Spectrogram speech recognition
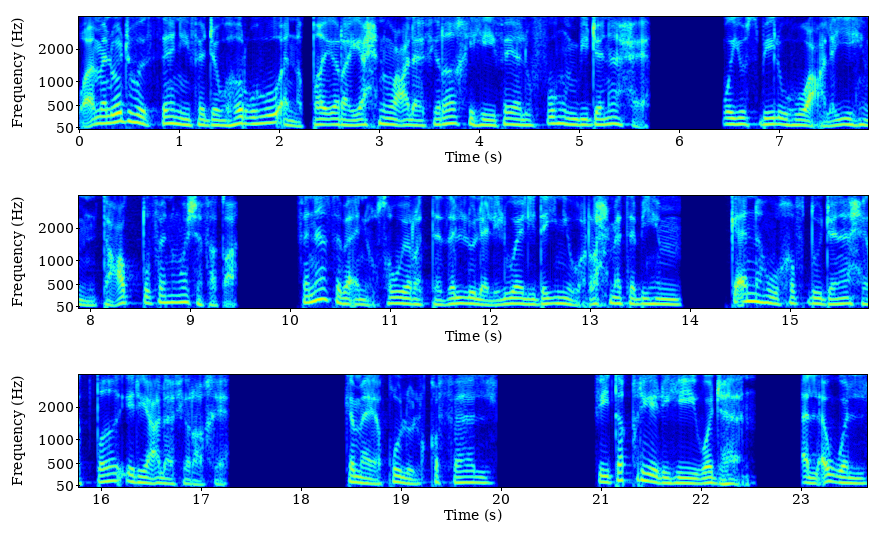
وأما الوجه الثاني فجوهره أن الطائر يحنو على فراخه فيلفهم بجناحه ويسبله عليهم تعطفا وشفقة. فناسب أن يصور التذلل للوالدين والرحمة بهم كأنه خفض جناح الطائر على فراخه. كما يقول القفال في تقريره وجهان. الأول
